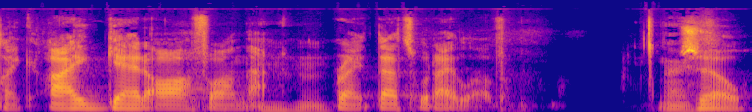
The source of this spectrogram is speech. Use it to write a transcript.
like I get off on that. Mm-hmm. Right? That's what I love. Nice. So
